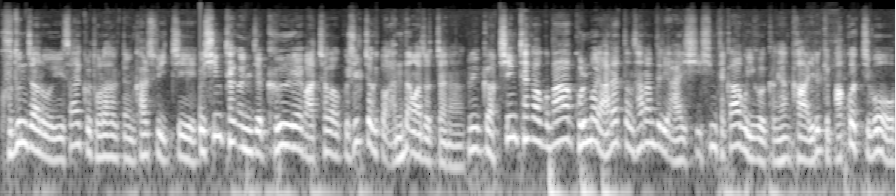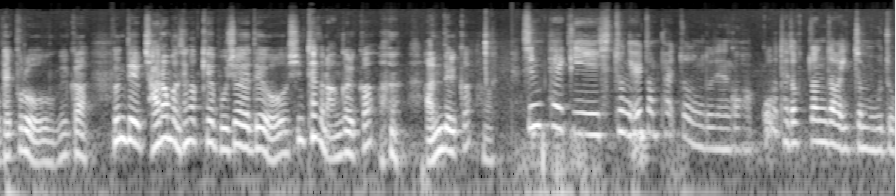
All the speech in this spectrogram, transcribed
굳은 자로 이 사이클 돌아설 때는 갈 수 있지. 그 심택은 이제 그에 맞춰갖고 실적이 또 안 나와졌잖아. 그러니까 심택하고 막 골머리 앓았던 사람들이 아이씨 심택 까고 이거 그냥 가 이렇게 바꿨지 뭐 100%. 그러니까 근데 잘 한번 생각해 보셔야 돼요. 심택은 안 갈까? 안 될까? 어. 심팩이 시총이 1.8조 정도 되는 것 같고 대덕전자가 2.5조,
